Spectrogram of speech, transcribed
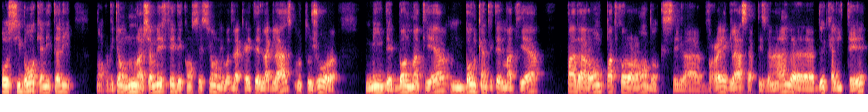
aussi bons qu'en Italie. Donc, évidemment, nous, n'a jamais fait des concessions au niveau de la qualité de la glace. On a toujours mis des bonnes matières, une bonne quantité de matière, pas d'arôme, pas de colorant. Donc, c'est la vraie glace artisanale de qualité.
